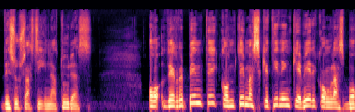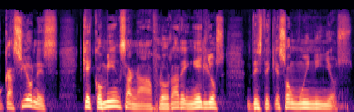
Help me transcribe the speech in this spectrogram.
de sus asignaturas, o de repente con temas que tienen que ver con las vocaciones que comienzan a aflorar en ellos desde que son muy niños.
